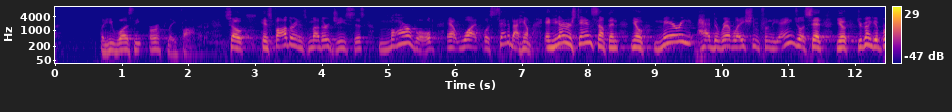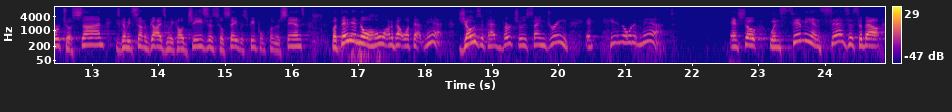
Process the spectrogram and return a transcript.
But he was the earthly father. So his father and his mother, Jesus, marveled at what was said about him. And you got to understand something. You know, Mary had the revelation from the angel that said, you know, you're going to give birth to a son. He's going to be the son of God. He's going to be called Jesus. He'll save his people from their sins. But they didn't know a whole lot about what that meant. Joseph had virtually the same dream, and he didn't know what it meant. And so when Simeon says this about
